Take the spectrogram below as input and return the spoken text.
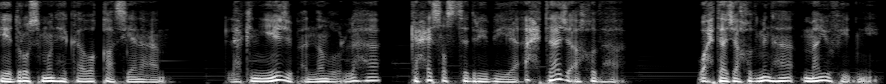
هي دروس منهكة وقاسية نعم، لكن يجب أن ننظر لها كحصص تدريبية أحتاج أخذها. وأحتاج أخذ منها ما يفيدني.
